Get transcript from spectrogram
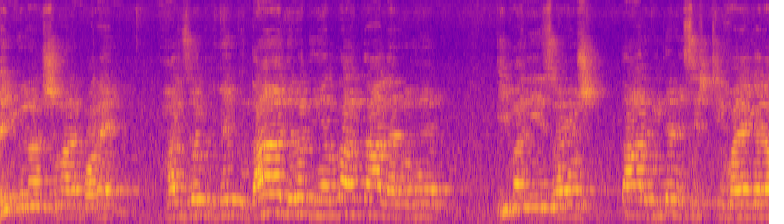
এইগুলো শোনার পরে হযরত মিকদাদ রাদিয়াল্লাহু তাআলা আনহু ইমানি জোশ তার ভিতরে সৃষ্টি হয়ে গেল।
